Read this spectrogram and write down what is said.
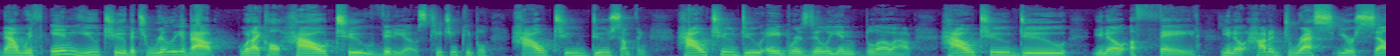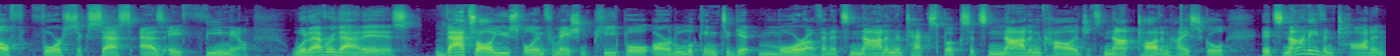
Now, within YouTube, it's really about what I call how to videos, teaching people how to do something, how to do a Brazilian blowout, how to do, you know, a fade, you know, how to dress yourself for success as a female. Whatever that is, that's all useful information people are looking to get more of. And it's not in the textbooks, it's not in college, it's not taught in high school, it's not even taught in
